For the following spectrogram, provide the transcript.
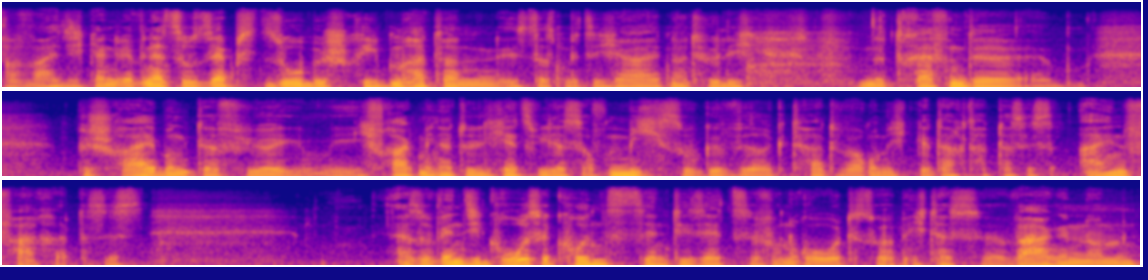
weiß ich gar nicht, wenn er es so selbst so beschrieben hat, dann ist das mit Sicherheit natürlich eine treffende Beschreibung dafür. Ich frage mich natürlich jetzt, wie das auf mich so gewirkt hat, warum ich gedacht habe, das ist einfacher. Das ist, also wenn sie große Kunst sind, die Sätze von Roth, so habe ich das wahrgenommen,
